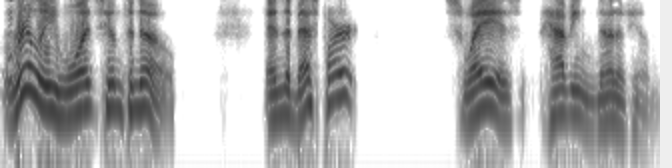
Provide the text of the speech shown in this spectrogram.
really wants him to know. And the best part? Sway is having none of him.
